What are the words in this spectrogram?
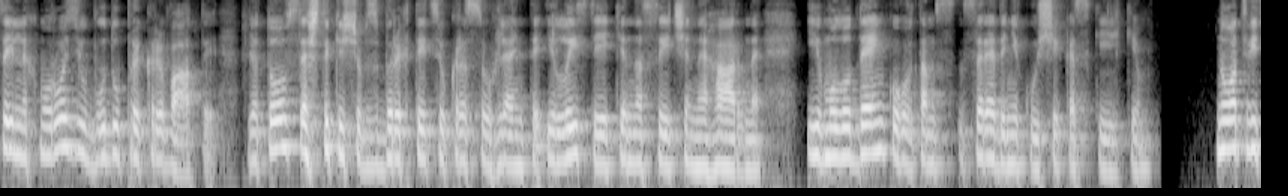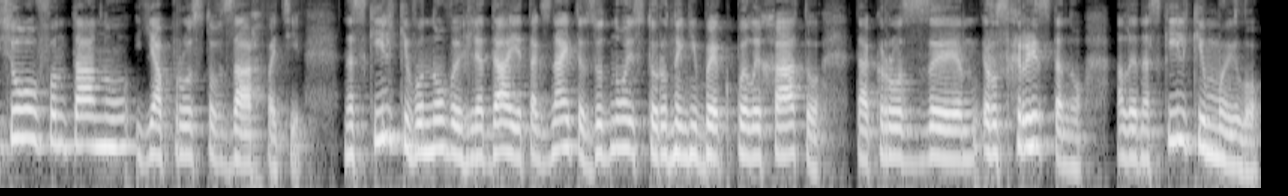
сильних морозів буду прикривати. Для того, все ж таки, щоб зберегти цю красу, гляньте, і листя, яке насичене, гарне, і молоденького там всередині кущика скільки. Ну, от від цього фонтану я просто в захваті. Наскільки воно виглядає, так знаєте, з одної сторони, ніби як пелехато, так роз, е, розхристано, але наскільки мило.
